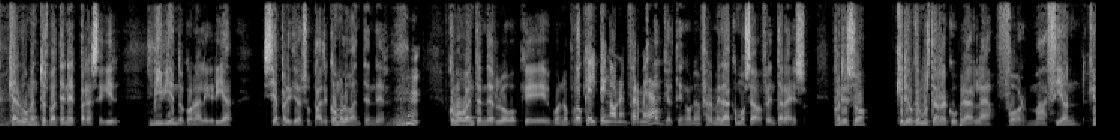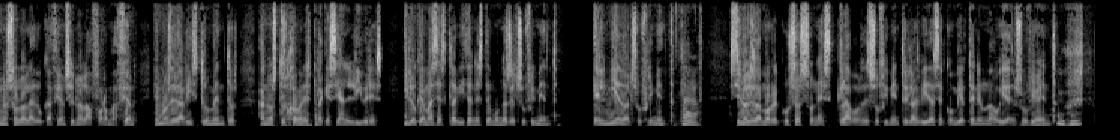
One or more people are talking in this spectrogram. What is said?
¿Qué argumentos va a tener para seguir viviendo con alegría si ha perdido a su padre. ¿Cómo lo va a entender? Hmm. ¿Cómo va a entender luego que, bueno, pues o que, él tenga una enfermedad. O que él tenga una enfermedad. ¿Cómo se va a enfrentar a eso? Por eso creo que hemos de recuperar la formación, que no solo la educación, sino la formación. Hemos de dar instrumentos a nuestros jóvenes para que sean libres. Y lo que más esclaviza en este mundo es el sufrimiento. El miedo al sufrimiento. Claro. Si no les damos recursos, son esclavos del sufrimiento y las vidas se convierten en una huida del sufrimiento.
